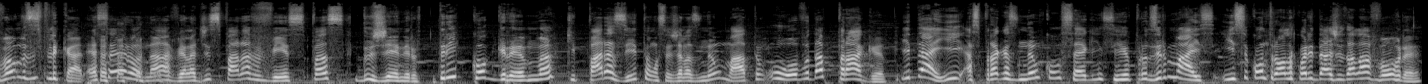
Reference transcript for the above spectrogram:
vamos explicar. Essa aeronave, ela dispara vespas do gênero tricograma que parasitam, ou seja, elas não matam o ovo da praga. E daí, as pragas não conseguem se reproduzir mais. Isso controla a qualidade da lavoura.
